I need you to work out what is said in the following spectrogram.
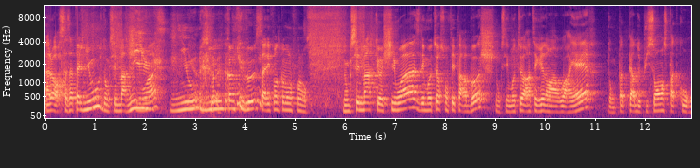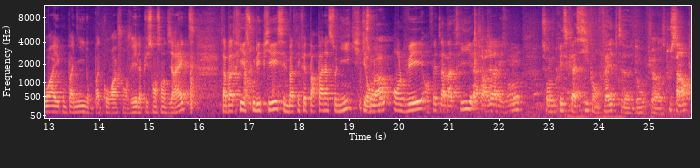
Alors ça s'appelle New, donc c'est une marque chinoise. New, New, comme tu veux, ça dépend de comment on le prononce. Donc c'est une marque euh, chinoise, les moteurs sont faits par Bosch, donc c'est moteurs intégrés dans la roue arrière, donc pas de perte de puissance, pas de courroie et compagnie, donc pas de courroie à changer, la puissance en direct. La batterie est sous les pieds, c'est une batterie faite par Panasonic. Qui Et sont on là. peut enlever en fait la batterie et la charger à la maison sur une prise classique en fait, euh, donc euh, tout simple.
